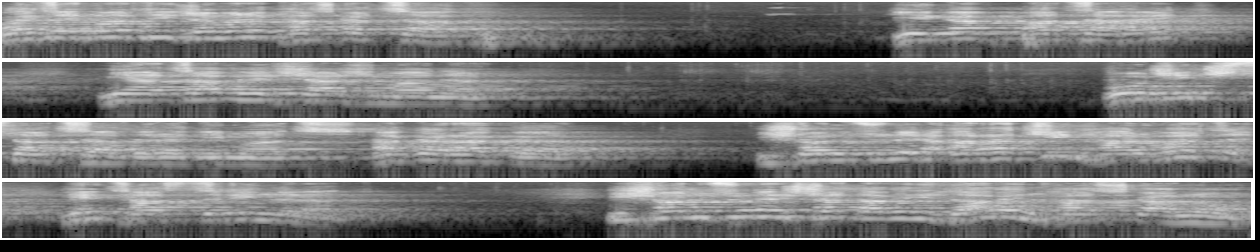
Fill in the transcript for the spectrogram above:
Բայց այդ մարդը ժամանակ հասկացավ, եկավ բացահայտ միացավ մեր շարժմանը ոչինչ չստացավ դրա դիմաց հակառակը իշխանությունները առաջին հարվածը հենց հասցրին նրան իշխանությունները շատ ավելի լավ են հասկանում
